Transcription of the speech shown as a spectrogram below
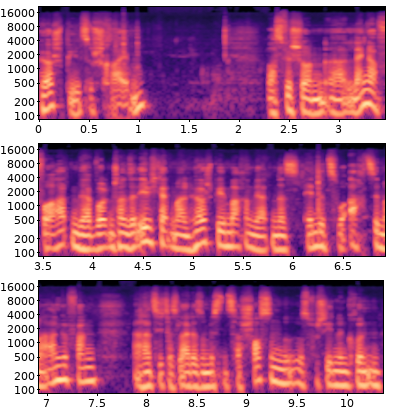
Hörspiel zu schreiben, was wir schon äh, länger vorhatten. Wir wollten schon seit Ewigkeiten mal ein Hörspiel machen. Wir hatten das Ende 2018 mal angefangen. Dann hat sich das leider so ein bisschen zerschossen aus verschiedenen Gründen.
